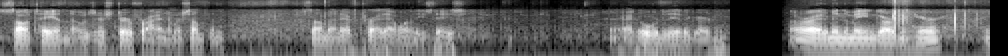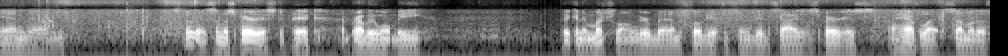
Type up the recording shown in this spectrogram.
sauteing those or stir frying them or something. So I might have to try that one of these days. Alright, over to the other garden. Alright, I'm in the main garden here and um, still got some asparagus to pick. I probably won't be picking it much longer, but I'm still getting some good sized asparagus. I have let some of the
